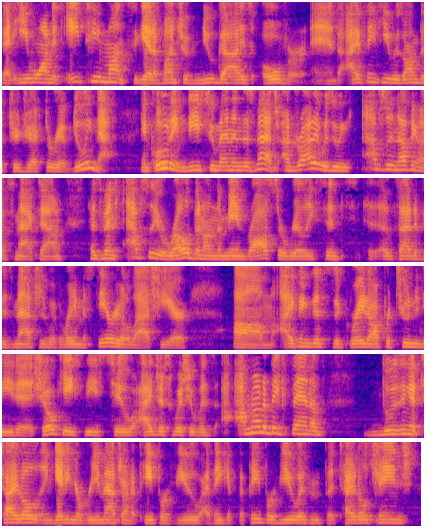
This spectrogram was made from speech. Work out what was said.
that he wanted 18 months to get a bunch of new guys over. And I think he was on the trajectory of doing that including these two men in this match. Andrade was doing absolutely nothing on SmackDown, has been absolutely irrelevant on the main roster really since outside of his matches with Rey Mysterio last year. Um, I think this is a great opportunity to showcase these two. I just wish it was. I'm not a big fan of losing a title and getting a rematch on a pay per view. I think if the pay per view isn't the title change,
